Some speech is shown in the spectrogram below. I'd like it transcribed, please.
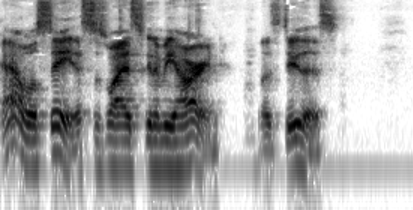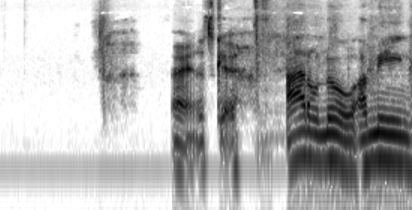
Yeah, we'll see. This is why it's going to be hard. Let's do this. All right, let's go. I don't know. I mean,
